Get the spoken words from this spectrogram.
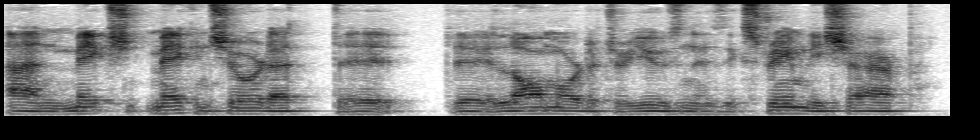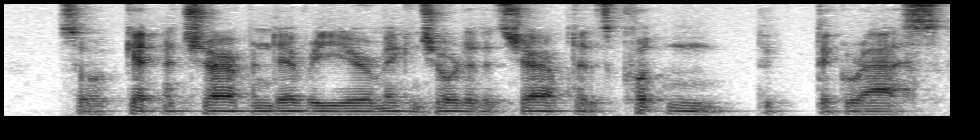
and make making sure that the the lawnmower that you're using is extremely sharp so getting it sharpened every year, making sure that it's sharp, that it's cutting the, the grass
